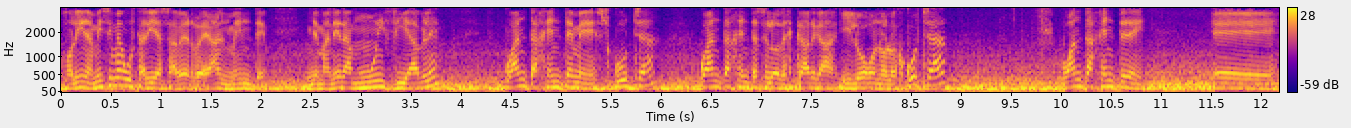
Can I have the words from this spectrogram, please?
jolín, a mí sí me gustaría saber realmente, de manera muy fiable, cuánta gente me escucha, cuánta gente se lo descarga y luego no lo escucha, cuánta gente eh,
